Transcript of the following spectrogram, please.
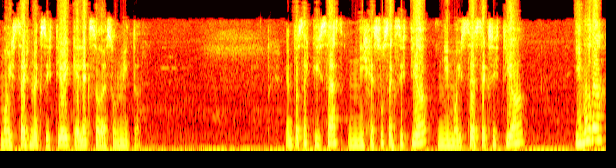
Moisés no existió y que el Éxodo es un mito. Entonces quizás ni Jesús existió, ni Moisés existió, y Buda,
